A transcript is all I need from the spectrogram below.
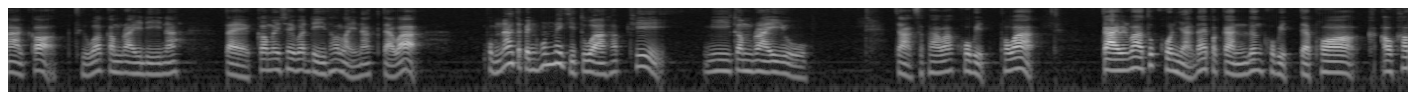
มาสก็ถือว่ากำไรดีนะ แต่ก็ไม่ใช่ว่าดีเท่าไหร่นัก แต่ว่าผมน่าจะเป็นหุ้นไม่กี่ตัวครับที่มีกำไรอยู่ จากสภาวะโควิด เพราะว่ากลายเป็นว่าทุกคนอยากได้ประกันเรื่องโควิด แต่พอเอาเข้า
